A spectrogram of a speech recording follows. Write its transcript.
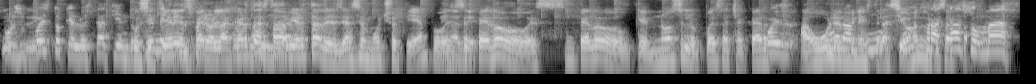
Por supuesto que lo está haciendo. Pues si quieres, pero la carta está abierta desde hace mucho tiempo. Ese pedo es un pedo que no se lo puedes achacar pues, a una, administración. Un, fracaso más.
